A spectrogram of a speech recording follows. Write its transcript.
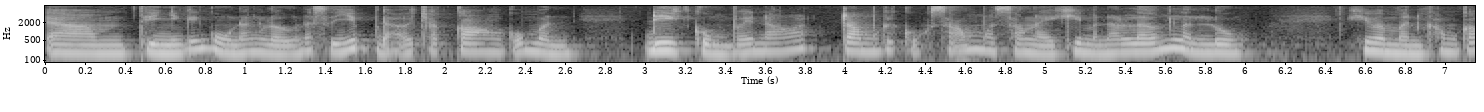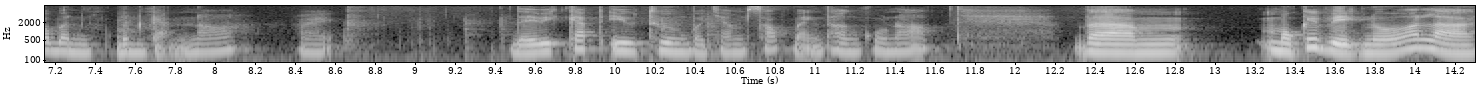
Um, thì những cái nguồn năng lượng nó sẽ giúp đỡ cho con của mình đi cùng với nó trong cái cuộc sống mà sau này khi mà nó lớn lên luôn. Khi mà mình không có bên bên cạnh nó right? Để biết cách yêu thương và chăm sóc bản thân của nó. Và um, một cái việc nữa là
